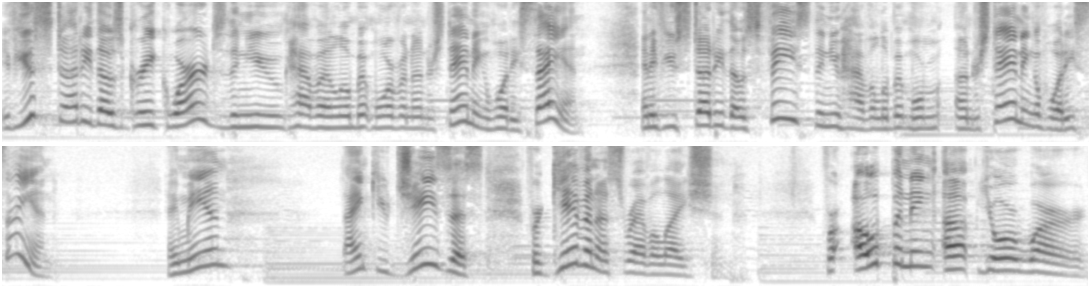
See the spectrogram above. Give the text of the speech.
If you study those Greek words, then you have a little bit more of an understanding of what he's saying. And if you study those feasts, then you have a little bit more understanding of what he's saying. Amen. Thank you, Jesus, for giving us revelation, for opening up your word.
